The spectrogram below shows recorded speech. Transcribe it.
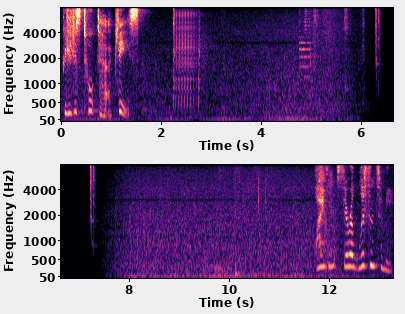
Could you just talk to her, please? Why won't Sarah listen to me?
